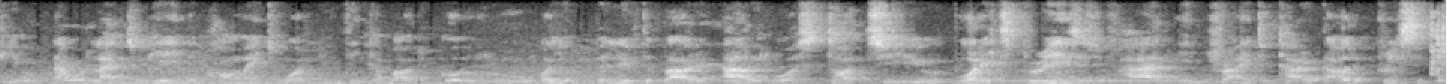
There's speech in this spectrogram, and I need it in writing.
feel? I would like to hear in the comments what you think about the golden rule, what you believed about it, how it was taught to you, what experiences you've had in trying to carry out the principle.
